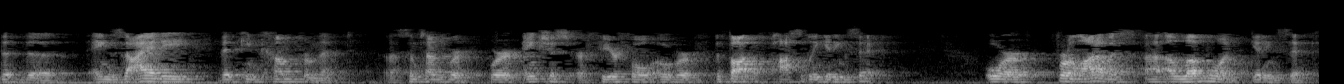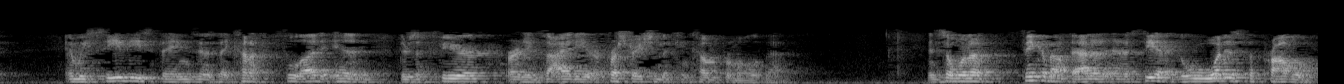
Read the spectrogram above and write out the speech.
the the anxiety that can come from that. Uh, sometimes we're, we're anxious or fearful over the thought of possibly getting sick. Or for a lot of us, uh, a loved one getting sick. And we see these things, and as they kind of flood in, there's a fear or an anxiety or a frustration that can come from all of that. And so when I think about that and, and I see it, I go, well, what is the problem?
